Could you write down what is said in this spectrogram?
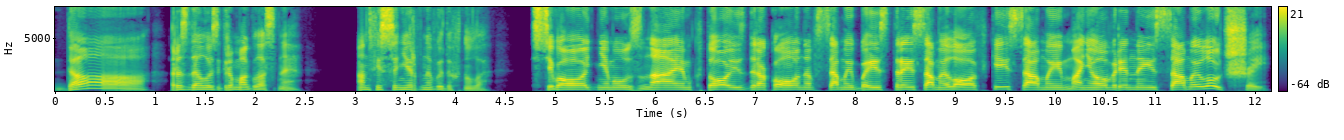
«Да!» — раздалось громогласное. Анфиса нервно выдохнула. «Сегодня мы узнаем, кто из драконов самый быстрый, самый ловкий, самый маневренный и самый лучший».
